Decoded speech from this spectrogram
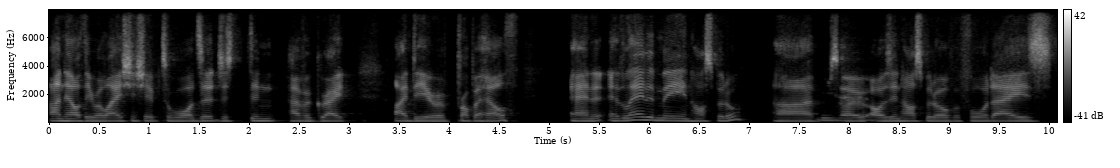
unhealthy relationship towards it. Just didn't have a great idea of proper health, and it, it landed me in hospital. Uh, yeah. So I was in hospital for four days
